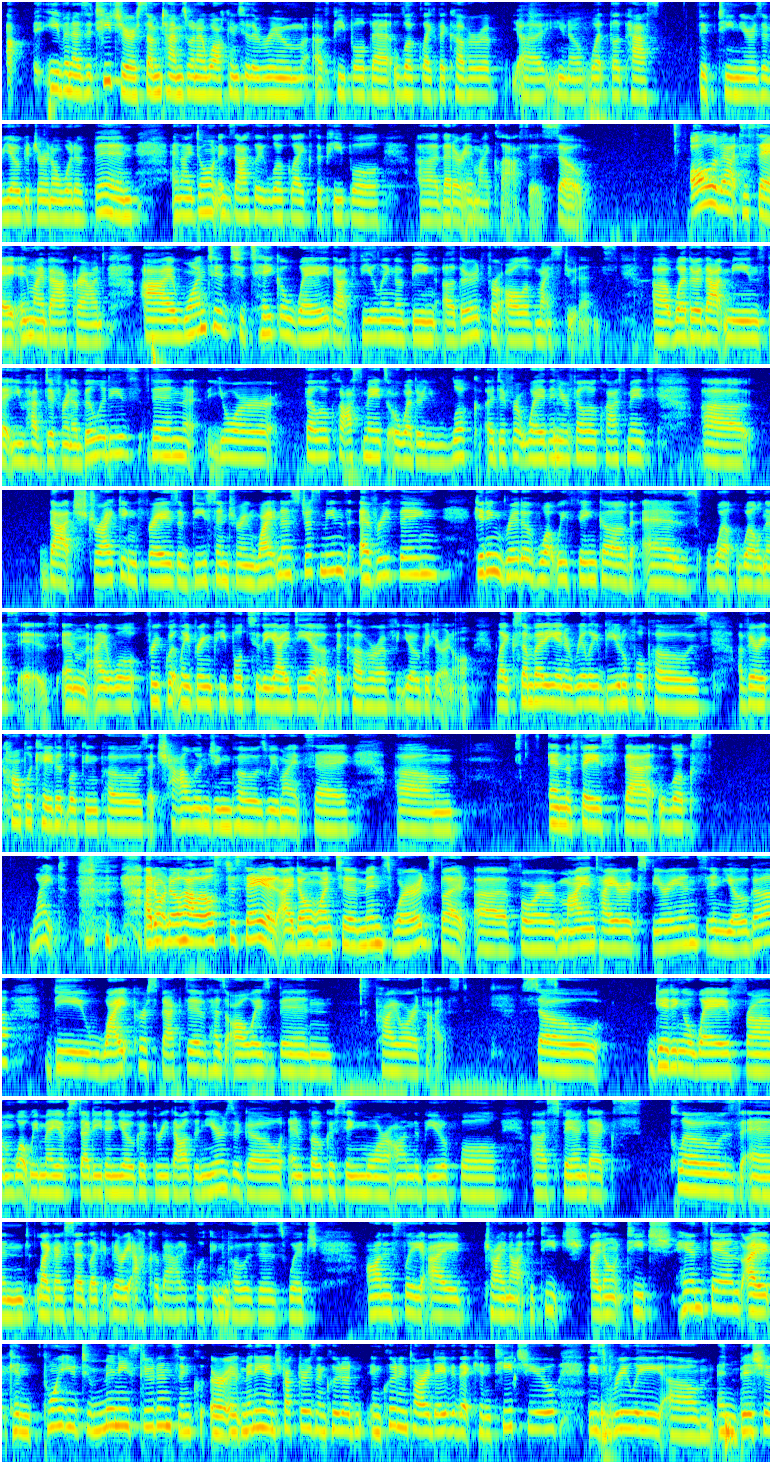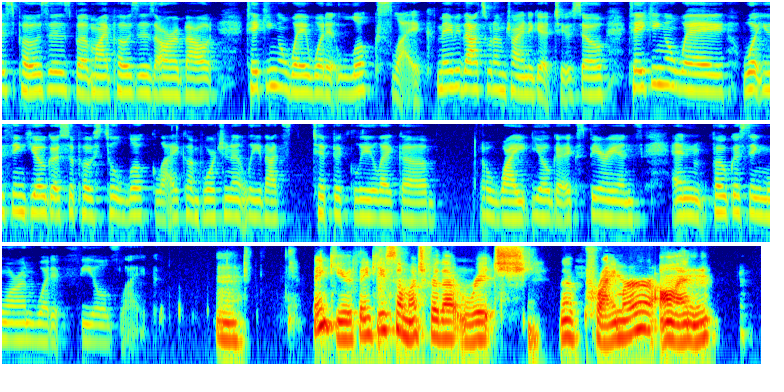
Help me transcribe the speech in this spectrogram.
uh, even as a teacher, sometimes when I walk into the room of people that look like the cover of, uh, you know, what the past 15 years of Yoga Journal would have been, and I don't exactly look like the people uh, that are in my classes. So, all of that to say, in my background, I wanted to take away that feeling of being othered for all of my students. Uh, whether that means that you have different abilities than your fellow classmates or whether you look a different way than your fellow classmates. Uh, that striking phrase of decentering whiteness just means everything getting rid of what we think of as well, wellness is and i will frequently bring people to the idea of the cover of yoga journal like somebody in a really beautiful pose a very complicated looking pose a challenging pose we might say um, and the face that looks white. I don't know how else to say it. I don't want to mince words, but uh, for my entire experience in yoga, the white perspective has always been prioritized. So, getting away from what we may have studied in yoga 3,000 years ago and focusing more on the beautiful uh, spandex clothes and, like I said, like very acrobatic looking poses, which honestly i try not to teach. I don't teach handstands. I can point you to many students inc- or many instructors included including tara devi that can teach you these really um, ambitious poses but my poses are about taking away what it looks like. Maybe that's what i'm trying to get to. So taking away what you think yoga is supposed to look like unfortunately that's typically like a a white yoga experience and focusing more on what it feels like. Mm. Thank you. Thank you so much for that rich uh, primer on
